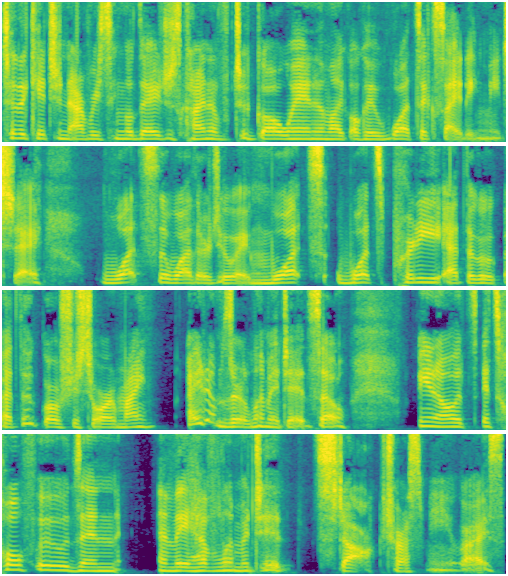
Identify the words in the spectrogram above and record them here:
to the kitchen every single day, just kind of to go in and like, okay, what's exciting me today? What's the weather doing? What's what's pretty at the at the grocery store? My items are limited. So, you know, it's it's Whole Foods and and they have limited stock. Trust me, you guys.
